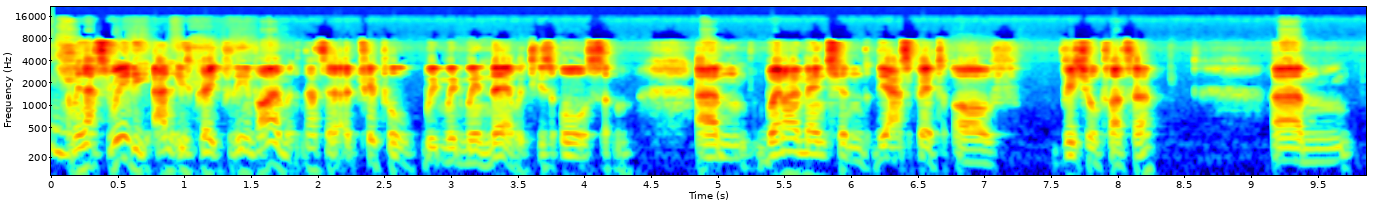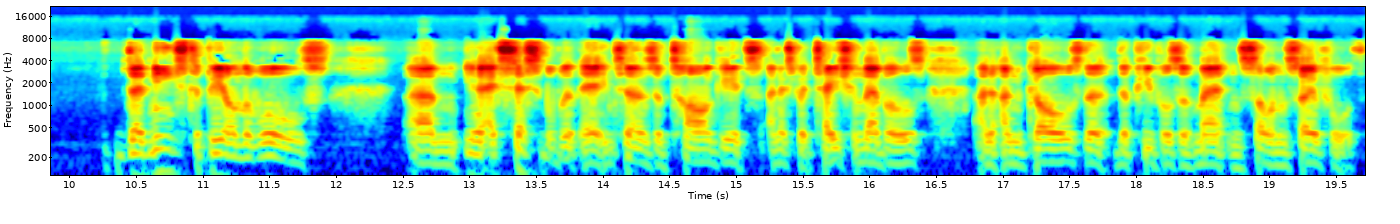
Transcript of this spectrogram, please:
I mean, that's really, and it's great for the environment. That's a, a triple win win win there, which is awesome. Um, when I mentioned the aspect of visual clutter, um, there needs to be on the walls um, you know, accessible in terms of targets and expectation levels and, and, goals that the pupils have met and so on and so forth.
